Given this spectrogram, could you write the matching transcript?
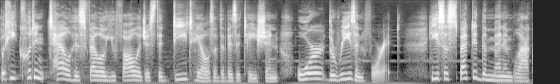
But he couldn't tell his fellow ufologists the details of the visitation or the reason for it. He suspected the men in black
